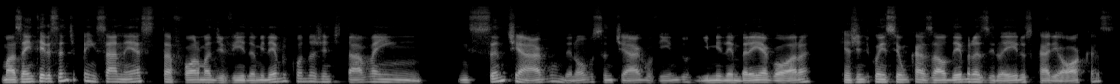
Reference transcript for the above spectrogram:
mas é interessante pensar nesta forma de vida. Eu me lembro quando a gente estava em, em Santiago, de novo Santiago vindo, e me lembrei agora que a gente conheceu um casal de brasileiros cariocas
